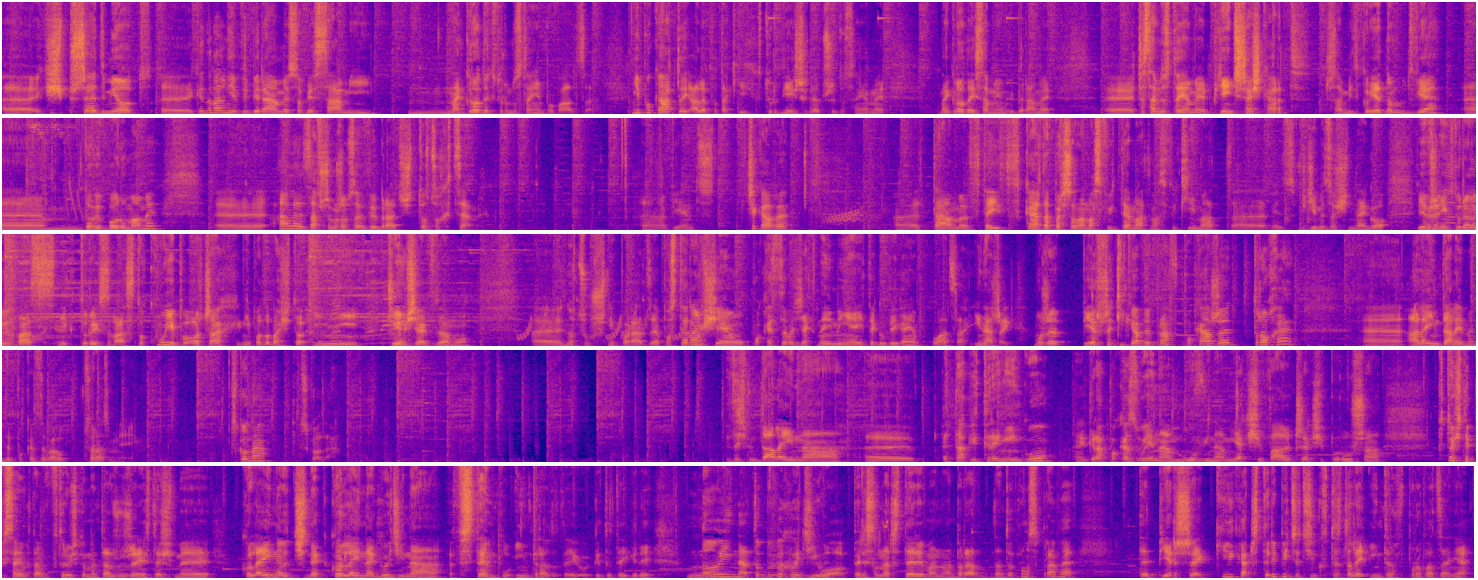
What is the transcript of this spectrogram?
e, jakiś przedmiot. E, generalnie wybieramy sobie sami mm, nagrodę, którą dostaniemy po walce. Nie po każdej, ale po takich trudniejszych, lepszych dostajemy nagrodę i sami ją wybieramy. E, czasami dostajemy 5-6 kart, czasami tylko jedną lub dwie do wyboru mamy, e, ale zawsze możemy sobie wybrać to, co chcemy. E, więc ciekawe. E, Tam w tej, każda persona ma swój temat, ma swój klimat, e, więc widzimy coś innego. Wiem, że niektórym z was, niektórych z was to kłuje po oczach, nie podoba się to, inni czują się jak w domu. No cóż, nie poradzę. Postaram się pokazywać jak najmniej tego biegania po pałacach. Inaczej, może pierwsze kilka wypraw pokażę trochę, ale im dalej będę pokazywał coraz mniej. Zgoda? Zgoda. Jesteśmy dalej na e, etapie treningu. E, gra pokazuje nam, mówi nam, jak się walczy, jak się porusza. Ktoś napisał tam w którymś komentarzu, że jesteśmy kolejny odcinek, kolejna godzina wstępu, intra do, tego, do tej gry. No i na to by wychodziło. Persona 4 ma na, bra- na dobrą sprawę te pierwsze kilka, 4-5 odcinków to jest dalej intro, wprowadzenie.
